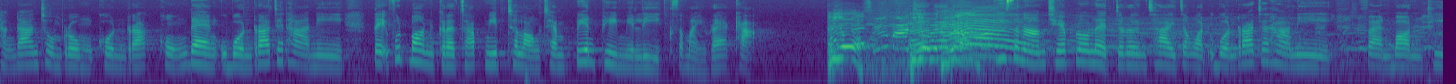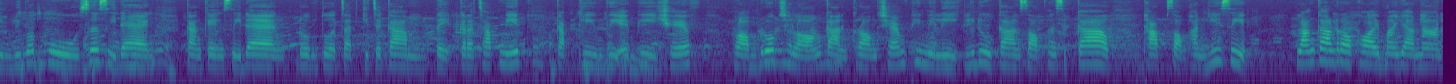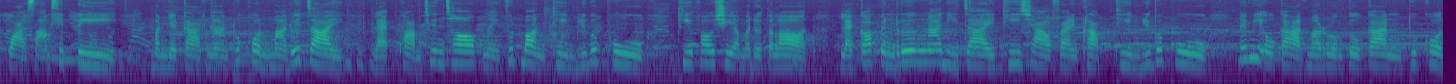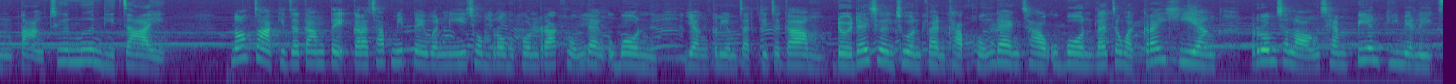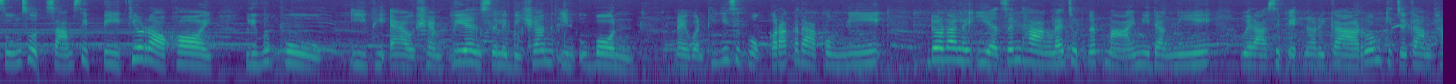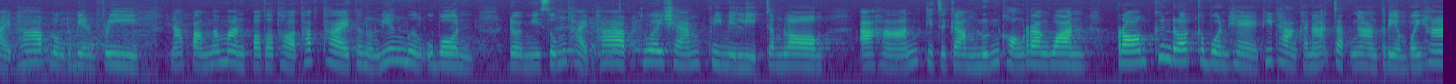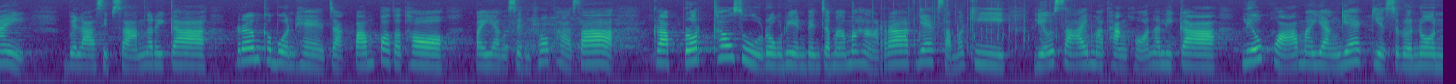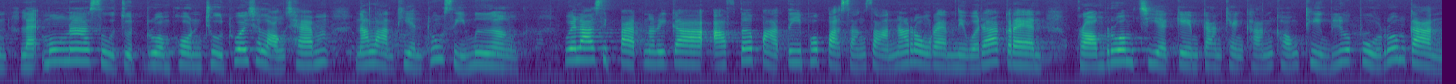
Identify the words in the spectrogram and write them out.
ทางด้านชมรมคนรักหงส์แดงอุบลราชธานี เตะฟุตบอลกระชับมิตรฉลองแชมเปี้ยนพรีเมียร์ลีกสมัยแรกค่ะพี่โยพี่โยเลยครับที่สนามเชฟโรเลตเจริญชัย จังหวัดอุบลราชธานี แฟนบอลทีมลิเวอร์พูลเสื้อสีแดง กางเกงสีแดง รวมตัวจัดกิจกรรม เตะกระชับมิตร กับทีม VIP เชฟพร้อมร่วมฉลองการครองแชมป์พรีเมียร์ลีกฤดูกาล 2019 ทับ 2020 หลังการรอคอยมายาวนานกว่า 30 ปี บรรยากาศงานทุกคนมาด้วยใจ และความชื่นชอบในฟุตบอลทีมลิเวอร์พูลที่เฝ้าเชียร์มาโดยตลอด และก็เป็นเรื่องน่าดีใจที่ชาวแฟนคลับทีมลิเวอร์พูลได้มีโอกาสมารวมตัวกันทุกคนต่างชื่นมื่นดีใจ นอกจากกิจกรรมเตะกระชับมิตรในวันนี้ชมรมคนรักหงแดงอุบล ยังเตรียมจัดกิจกรรม โดยได้เชิญชวนแฟนคลับหงแดงชาวอุบล และจังหวัดใกล้เคียง ร่วมฉลองแชมเปี้ยนพรีเมียร์ลีกสูงสุด 30 ปีที่รอคอยลิเวอร์พูล EPL Champion Celebration in อุบลในวันที่ 26 กรกฎาคมนี้ โดยรายละเอียดเส้นทางและจุดนัดหมายมีดังนี้ เวลา 11 นาฬิการ่วมกิจกรรมถ่ายภาพลงทะเบียนฟรีณปั๊มน้ำมันปตททับไทยถนนเลี่ยงเมืองอุบล โดยมีซุ้มถ่ายภาพถ้วยแชมป์พรีเมียร์ลีกจำลอง อาหารกิจกรรมลุ้นของรางวัล พร้อมขึ้นรถขบวนแห่ที่ทางคณะจัดงานเตรียมไว้ให้ เวลา 13 นาฬิกาเริ่มขบวนแห่จากปั๊มปตท ไปยังเซ็นทรัลพาซา กลับรถเข้าสู่โรงเรียนเบญจมามหาราชแยกสามัคคี เลี้ยวซ้ายมาทางหอนาฬิกา เลี้ยวขวามายังแยกเกียรติสรนนท์และมุ่งหน้าสู่จุดรวมพลชูถ้วยฉลองแชมป์ณลานเทียนทุ่งสีเมืองเวลา 18 นาฬิกา after party พบปะสังสรรค์ณโรงแรมเนวาดาแกรน พร้อมร่วมเชียร์เกมการแข่งขันของทีมลิเวอร์พูลร่วมกัน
